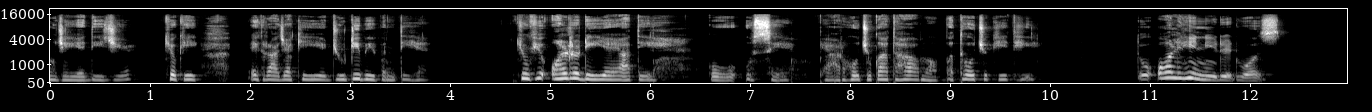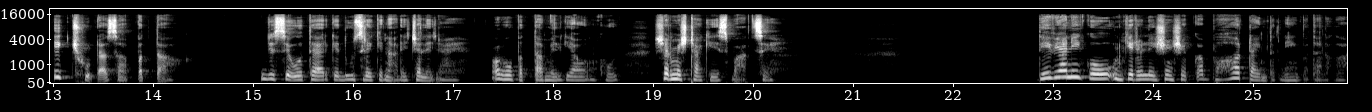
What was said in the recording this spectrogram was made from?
मुझे ये दीजिए, क्योंकि एक राजा की ये ड्यूटी भी बनती है। क्योंकि ऑलरेडी ये आती को उससे प्यार हो चुका था, मोहब्बत हो चुकी थी। तो ऑल ही नीडेड वॉज़ एक छोटा सा पत्ता, जिससे वो तैर के दूसरे किनारे चले जाएँ और वो पत्ता मिल गया उनको शर्मिष्ठा की इस बात से। देवयानी को उनके रिलेशनशिप का बहुत टाइम तक नहीं पता लगा।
